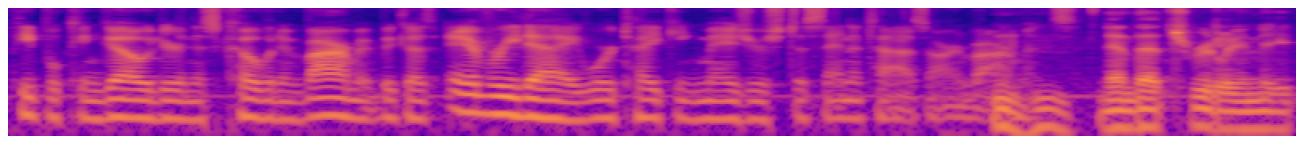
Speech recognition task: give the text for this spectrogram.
people can go during this COVID environment because every day we're taking measures to sanitize our environments. and that's really neat.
